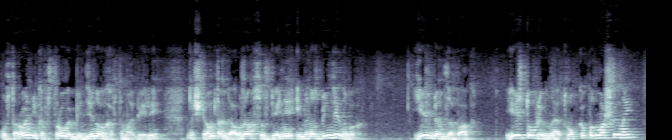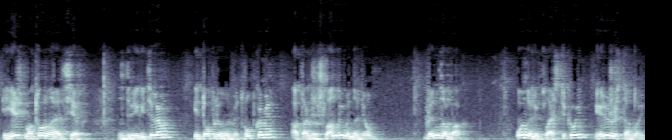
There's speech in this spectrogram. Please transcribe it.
у сторонников строго бензиновых автомобилей, начнем тогда уже обсуждение именно с бензиновых. Есть бензобак, есть топливная трубка под машиной и есть моторный отсек с двигателем и топливными трубками, а также шлангами на нем. Бензобак. Он или пластиковый, или жестяной.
